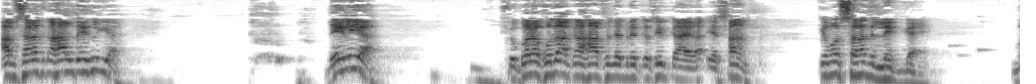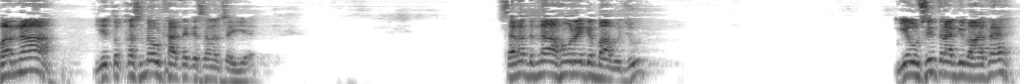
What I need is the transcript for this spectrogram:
اب سند کا حال دیکھ لیا۔ دیکھ لیا۔ شکر خدا کا حافظ ابن کثیر کا احسان کہ وہ سند لکھ گئے۔ ورنہ یہ تو قسمیں اٹھاتے کہ سند صحیح ہے۔ سند نہ ہونے کے باوجود یہ اسی طرح کی بات ہے۔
